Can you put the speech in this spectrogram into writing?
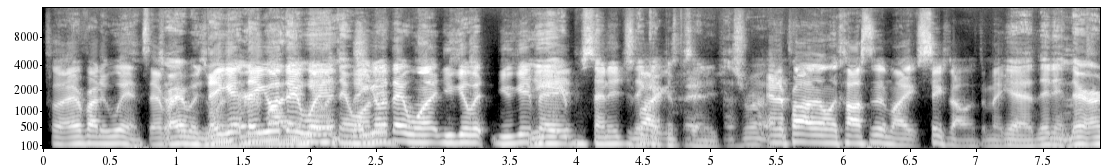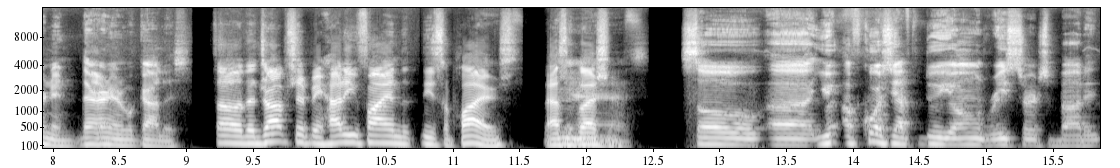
So everybody wins. Everybody, everybody's they get they get what they Everybody win. They they get what they want. You get what you You get get paid. your percentage, they get their gets paid. percentage. That's right. and it probably only costs them like six dollars to make. it. Yeah, they didn't. They're earning. They're Yeah. earning regardless. So the drop shipping, how do you find these suppliers? That's the question. So uh you of course you have to do your own research about it.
